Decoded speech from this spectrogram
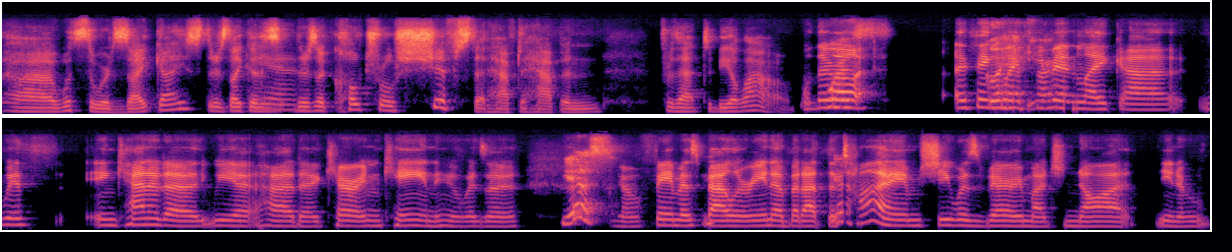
uh what's the word zeitgeist there's like a Yeah. there's a cultural shifts that have to happen for that to be allowed Well, there Well, was, I think, like ahead, sorry. even like uh, with in Canada, we uh, had a Karen Kain who was a Yes. you know famous ballerina, but at the Yeah. time she was very much not you know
